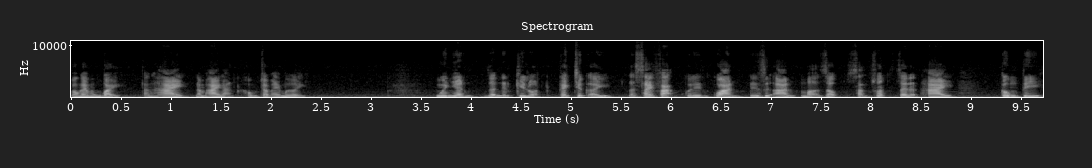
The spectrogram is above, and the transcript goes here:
vào ngày 7 tháng 2 năm 2020. Nguyên nhân dẫn đến kỷ luật cách chức ấy là sai phạm có liên quan đến dự án mở rộng sản xuất giai đoạn 2 công ty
